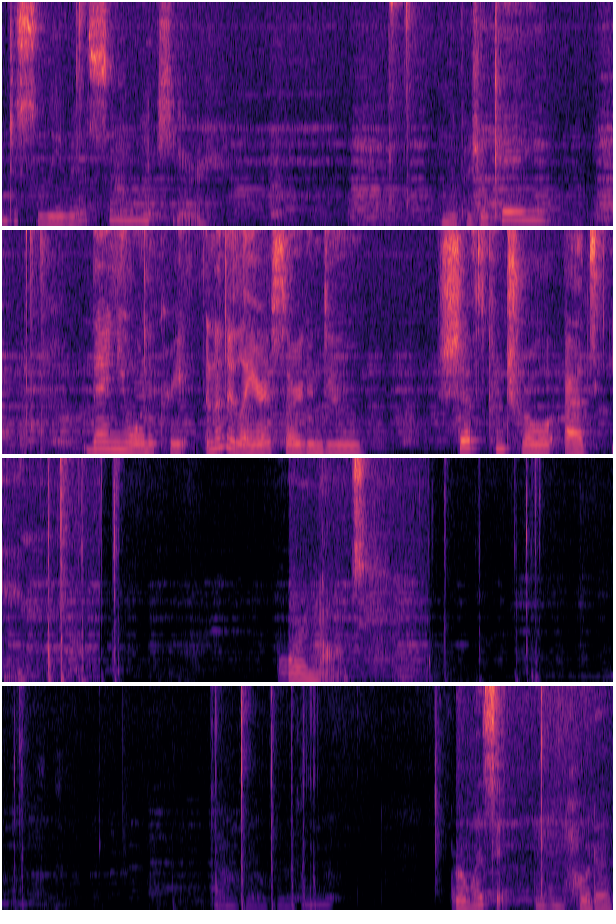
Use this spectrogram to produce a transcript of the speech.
Gonna just leave it somewhat here. I'm gonna push OK. Then you want to create another layer, so you're gonna do Shift Control Alt E. Or not. Or was it? Mm, hold up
